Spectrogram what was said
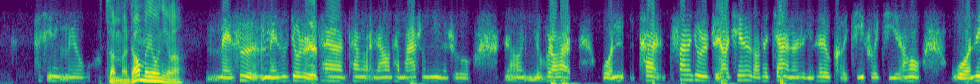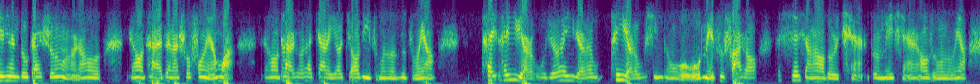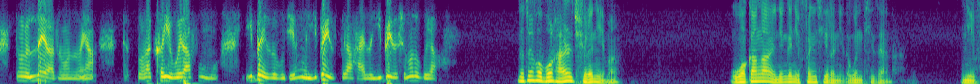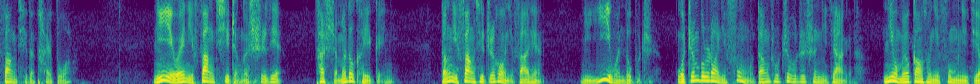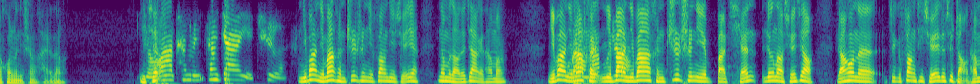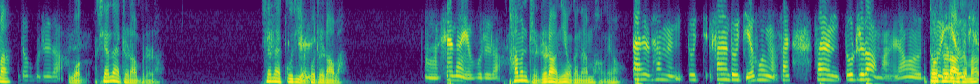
他心里没有我。怎么着没有你了？每次每次就是他他妈，然后他妈生病的时候，然后你就不知道他，我他反正就是只要牵涉到他家人的事情，他就可急可急。然后我那天都该生了，然后然后他还在那说风凉话，然后他还说他家里要浇地，怎么怎么怎么样。他他一点儿，我觉得他一点儿他他一点都不心疼我。我每次发烧，他先想到的都是钱，都是没钱，然后怎么怎么样，都是累了怎么怎么样。他说他可以为他父母一辈子不结婚，一辈子不要孩子，一辈子什么都不要。那最后不是还是娶了你吗？我刚刚已经跟你分析了你的问题在哪，你放弃的太多了。你以为你放弃整个世界，他什么都可以给你。等你放弃之后，你发现，你一文都不值。我真不知道你父母当初支不支持你嫁给他。你有没有告诉你父母你结婚了，你生孩子了？有啊，他们他们家人也去了。你爸你妈很支持你放弃学业，那么早就嫁给他吗？你爸你妈很你爸你爸很支持你把钱扔到学校，然后呢，这个放弃学业就去找他吗？都不知道。我现在知道不知道？现在估计也不知道吧。现在也不知道，他们只知道你有个男朋友，但是他们都反正都结婚了，反反正都知道嘛，然后都知道什么，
